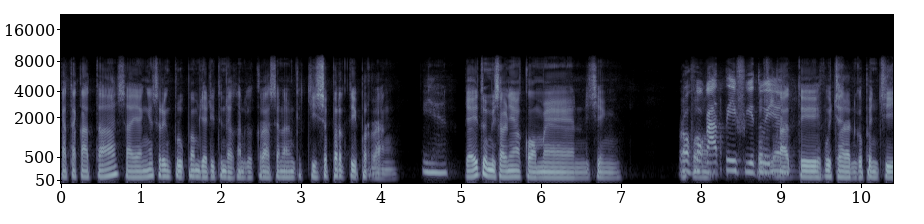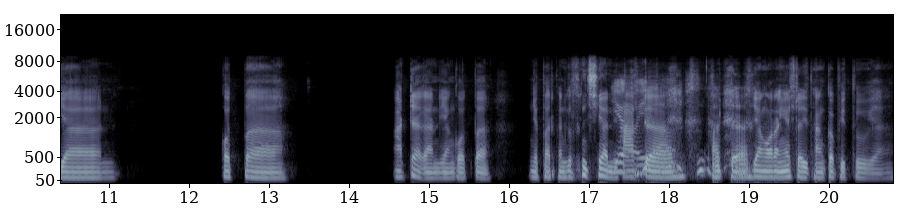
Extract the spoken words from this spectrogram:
Kata-kata sayangnya sering berubah menjadi tindakan kekerasan dan keji seperti perang. Iya. Yaitu misalnya komen, sing apa, Provokatif gitu ya. provokatif, ujaran kebencian, khotbah. Ada kan yang khotbah menyebarkan kebencian itu. Iya, Ada, ada. yang orangnya sudah ditangkap itu ya.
